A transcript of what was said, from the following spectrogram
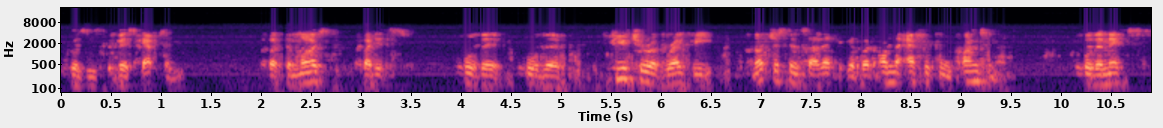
because he's the best captain. But the most, but it's for the for the future of rugby, not just in South Africa, but on the African continent, for the next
